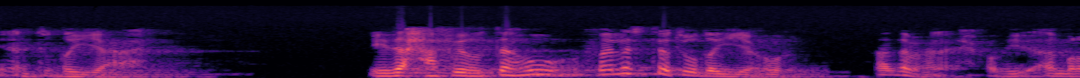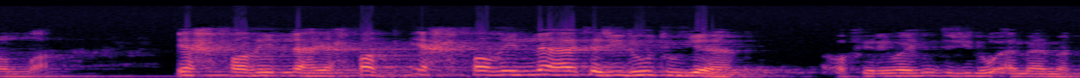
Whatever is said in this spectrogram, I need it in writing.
من أن تضيعه. إذا حفظته فلست تضيعه. هذا معنى احفظ أمر الله. احفظ الله يحفظ احفظ الله تجده تجاهك. وفي رواية تجده أمامك.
